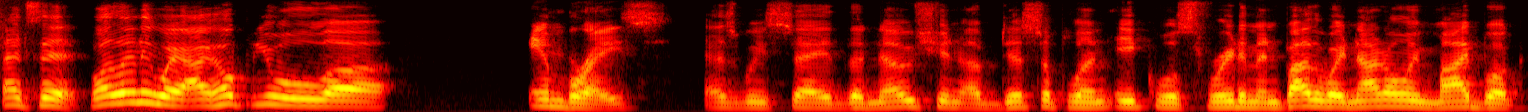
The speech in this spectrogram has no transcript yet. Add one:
That's it. Well, anyway, I hope you'll uh, embrace, as we say, the notion of discipline equals freedom. And by the way, not only my book,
